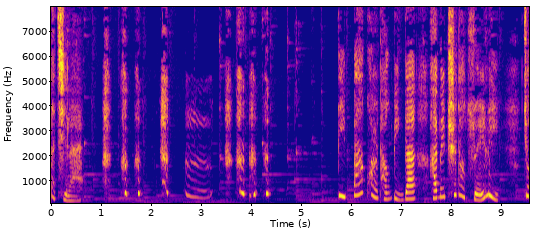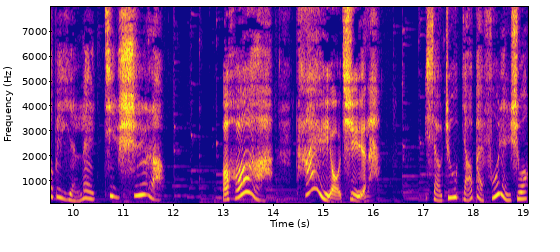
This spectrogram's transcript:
了起来。嗯，第八块糖饼干还没吃到嘴里，就被眼泪浸湿了。啊哈，太有趣了！小猪摇摆夫人说：“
